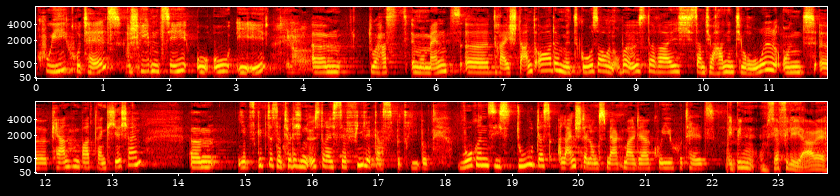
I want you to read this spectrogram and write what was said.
QI Hotels, geschrieben C-O-O-E-E. -E. Genau. Ähm, du hast im Moment äh, drei Standorte mit Gosau in Oberösterreich, St. Johann in Tirol und äh, Kärnten, Bad Kleinkirchheim. Ähm, Jetzt gibt es natürlich in Österreich sehr viele Gastbetriebe. Worin siehst du das Alleinstellungsmerkmal der QI Hotels? Ich bin sehr viele Jahre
